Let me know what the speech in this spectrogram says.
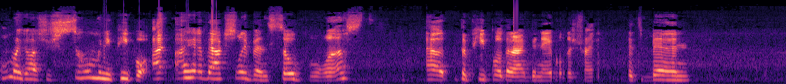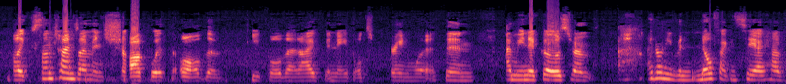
oh my gosh, there's so many people. I, I have actually been so blessed at the people that I've been able to train. It's been like sometimes I'm in shock with all the people that I've been able to train with. And I mean, it goes from, I don't even know if I can say I have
